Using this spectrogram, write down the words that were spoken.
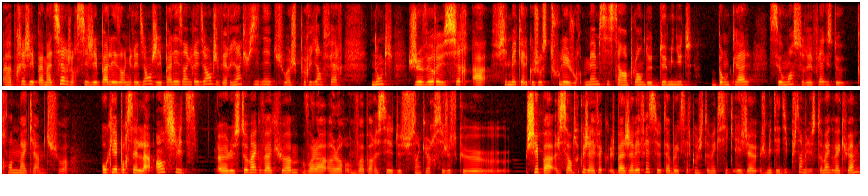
après j'ai pas matière. Genre si j'ai pas les ingrédients j'ai pas les ingrédients. Je vais rien cuisiner tu vois je peux rien faire. Donc je veux réussir à filmer quelque chose tous les jours. Même si c'est un plan de deux minutes bancal c'est au moins ce réflexe de prendre ma cam tu vois. Ok pour celle-là. Ensuite euh, le stomach vacuum. Voilà alors on va pas rester dessus 5 heures. C'est juste que je sais pas, c'est un truc que j'avais fait. Bah, j'avais fait ce tableau Excel quand j'étais au Mexique et je m'étais dit, putain, mais le stomach vacuum,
